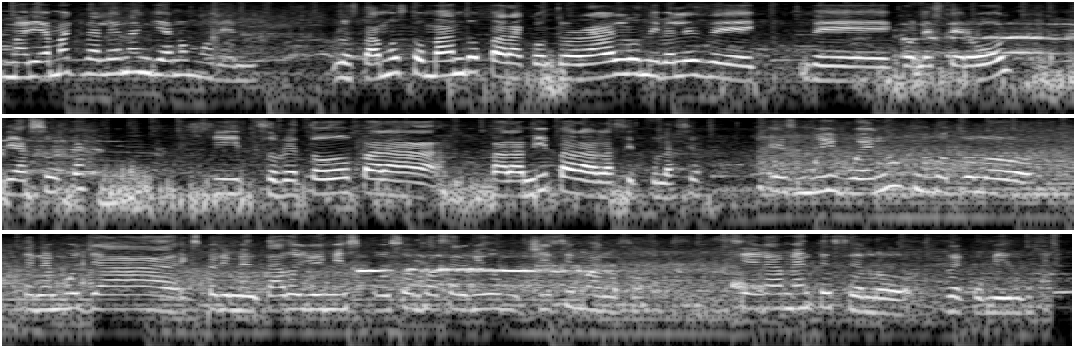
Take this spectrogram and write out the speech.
María Magdalena Anguiano Moreno. Lo estamos tomando para controlar los niveles de, de colesterol, de azúcar y sobre todo para, para mí, para la circulación. Es muy bueno, nosotros lo tenemos ya experimentado, yo y mi esposo, nos ha servido muchísimo a nosotros. Ciegamente se lo recomiendo.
